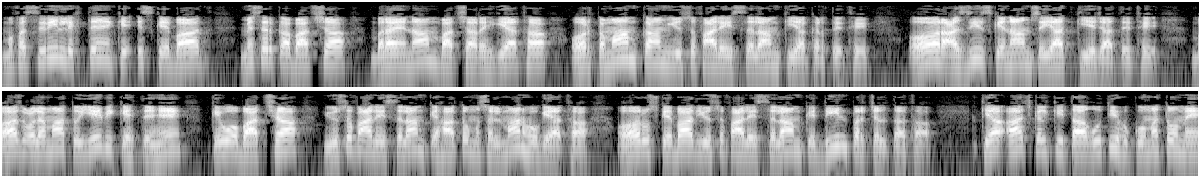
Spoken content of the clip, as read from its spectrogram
مفسرین لکھتے ہیں کہ اس کے بعد مصر کا بادشاہ برائے نام بادشاہ رہ گیا تھا اور تمام کام یوسف علیہ السلام کیا کرتے تھے اور عزیز کے نام سے یاد کیے جاتے تھے۔ بعض علماء تو یہ بھی کہتے ہیں کہ وہ بادشاہ یوسف علیہ السلام کے ہاتھوں مسلمان ہو گیا تھا اور اس کے بعد یوسف علیہ السلام کے دین پر چلتا تھا۔ کیا آج کل کی تاغوتی حکومتوں میں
